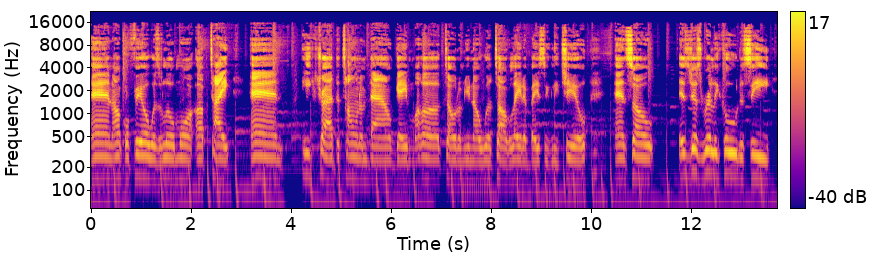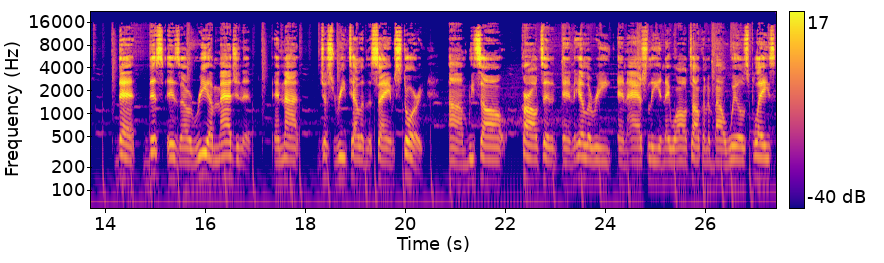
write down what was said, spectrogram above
And Uncle Phil was a little more uptight and he tried to tone him down, gave him a hug, told him, you know, we'll talk later, basically chill. And so it's just really cool to see that this is a reimagining and not just retelling the same story. Um, we saw Carlton and Hillary and Ashley, and they were all talking about Will's place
